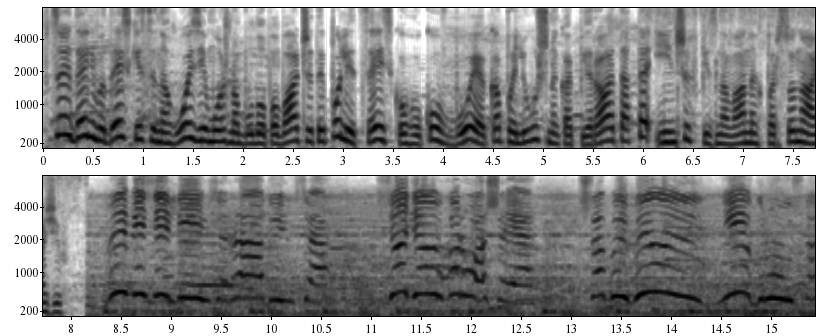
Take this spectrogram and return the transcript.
В цей день в одеській синагозі можна було побачити поліцейського, ковбоя, капелюшника, пірата та інших впізнаваних персонажів. Мы веселимся, радуемся, все делаем хорошее, чтобы было не грустно,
